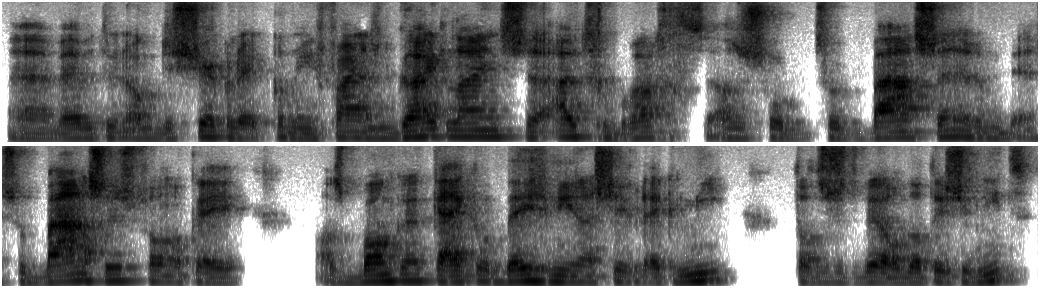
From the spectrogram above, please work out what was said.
we hebben toen ook de Circular Economy Finance Guidelines uitgebracht als een soort, soort, basis, een soort basis van oké, als banken kijken we op deze manier naar circulaire economie. Dat is het wel, dat is het niet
